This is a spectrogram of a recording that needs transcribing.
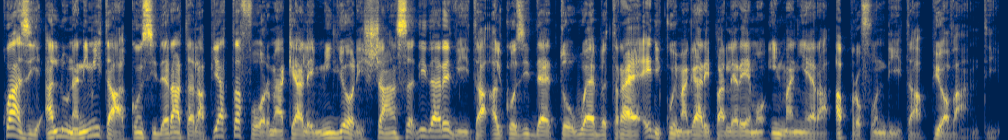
quasi all'unanimità considerata la piattaforma che ha le migliori chance di dare vita al cosiddetto Web 3 e di cui magari parleremo in maniera approfondita più avanti.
